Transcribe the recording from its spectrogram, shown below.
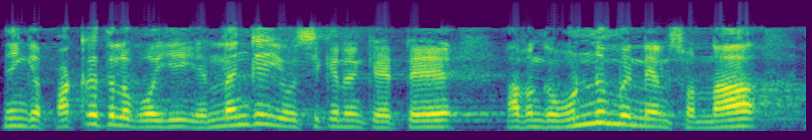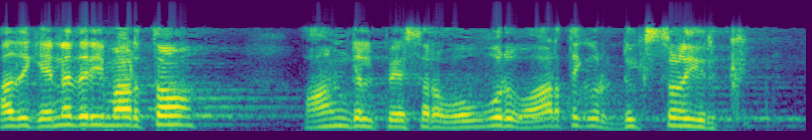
நீங்க பக்கத்துல போய் என்னங்க யோசிக்கணும்னு கேட்டு அவங்க ஒண்ணும் இல்லைன்னு சொன்னா அதுக்கு என்ன தெரியுமா அர்த்தம்? ஆண்கள் பேசுற ஒவ்வொரு வார்த்தைக்கும் ஒரு டிக்ஷனரி இருக்கு.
